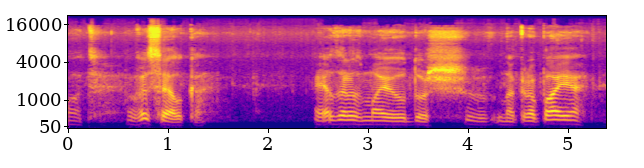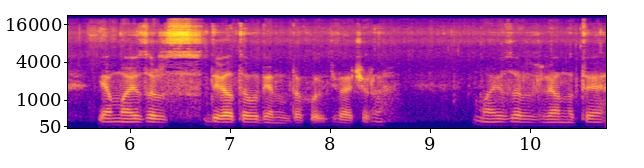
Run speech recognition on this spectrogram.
От, веселка. Я зараз маю дощ накрапає. Я маю зараз 9 година доходить вечора. Маю зараз глянути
